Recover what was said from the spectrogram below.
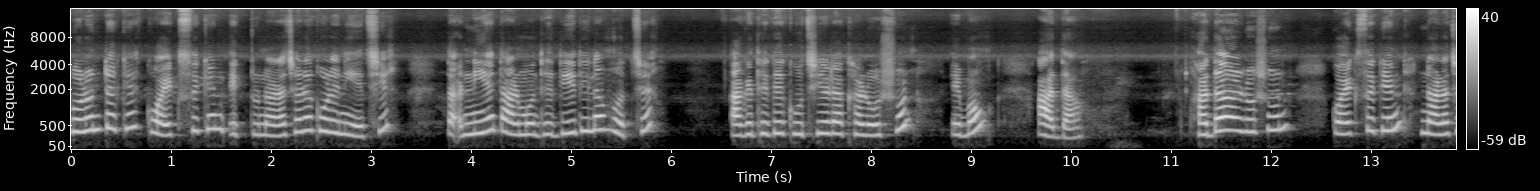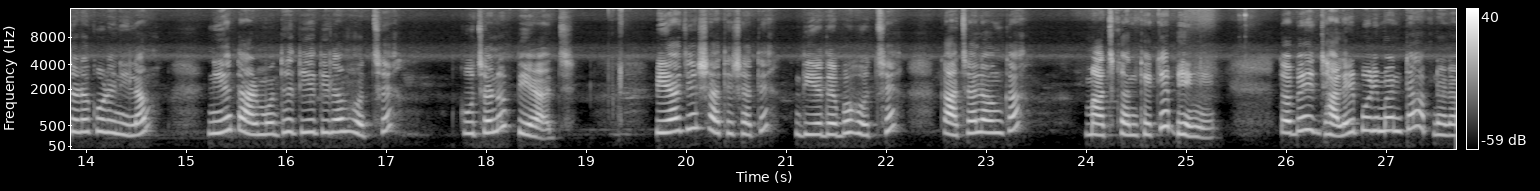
ফোড়নটাকে কয়েক সেকেন্ড একটু নাড়াচাড়া করে নিয়েছি। তা, নিয়ে তার মধ্যে দিয়ে দিলাম হচ্ছে আগে থেকে কুচিয়ে রাখা রসুন এবং আদা। আদা আর রসুন কয়েক সেকেন্ড নাড়াচাড়া করে নিলাম। নিয়ে তার মধ্যে দিয়ে দিলাম হচ্ছে কুচানো পেঁয়াজ। পেঁয়াজের সাথে সাথে দিয়ে দেব হচ্ছে কাঁচা লঙ্কা মাঝখান থেকে ভেঙে। তবে ঝালের পরিমাণটা আপনারা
